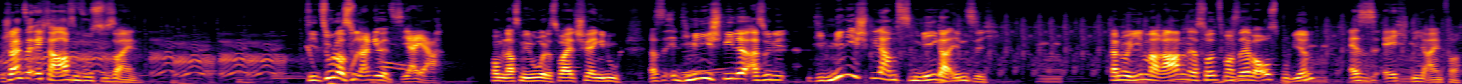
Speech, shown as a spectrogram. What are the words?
Du scheinst ein echter Hasenfuß zu sein. Sieh zu, dass du lang gewinnst. Ja, ja. Komm, lass mich in Ruhe. Das war jetzt schwer genug. Das, die Minispiele, also die, die Minispiele haben es mega in sich. Ich kann nur jedem mal raten, er soll es mal selber ausprobieren. Es ist echt nicht einfach.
